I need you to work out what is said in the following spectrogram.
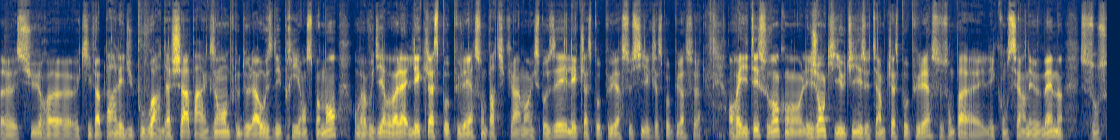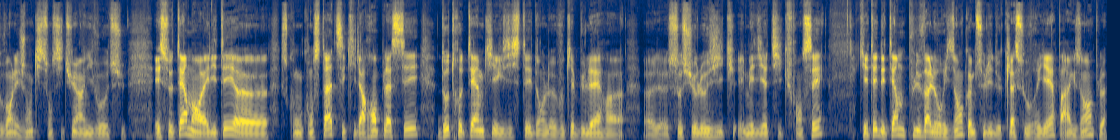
euh, sur euh, qui va parler du pouvoir d'achat, par exemple, ou de la hausse des prix en ce moment, on va vous dire voilà, les classes populaires sont particulièrement exposées, les classes populaires ceci, les classes populaires cela. En réalité, souvent, quand les gens qui utilisent le terme classe populaire, ce ne sont pas les concernés eux-mêmes, ce sont souvent les gens qui sont situés à un niveau au-dessus. Et ce terme, en réalité, euh, ce qu'on constate, c'est qu'il a remplacé d'autres termes qui existaient dans le vocabulaire sociologique et médiatique français, qui étaient des termes plus valorisants, comme celui de classe ouvrière, par exemple,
